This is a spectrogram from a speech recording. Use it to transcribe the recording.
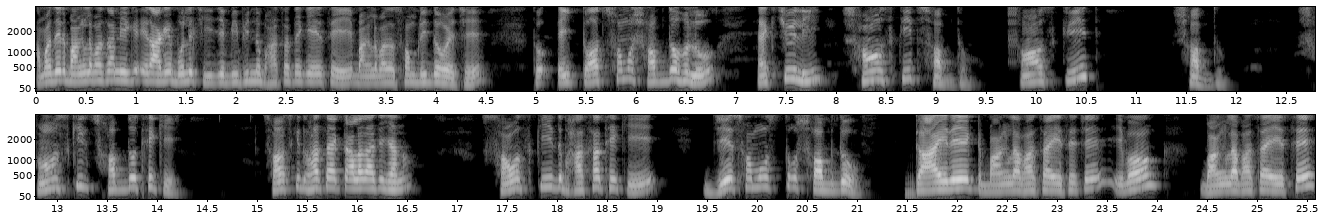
আমাদের বাংলা ভাষা আমি এর আগে বলেছি যে বিভিন্ন ভাষা থেকে এসে বাংলা ভাষা সমৃদ্ধ হয়েছে। তো এই তৎসম শব্দ হলো অ্যাকচুয়ালি সংস্কৃত শব্দ। সংস্কৃত শব্দ। সংস্কৃত শব্দ থেকে, সংস্কৃত ভাষা একটা আলাদা আছে জানো? সংস্কৃত ভাষা থেকে যে সমস্ত শব্দ ডাইরেক্ট বাংলা ভাষায় এসেছে এবং বাংলা ভাষায় এসে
